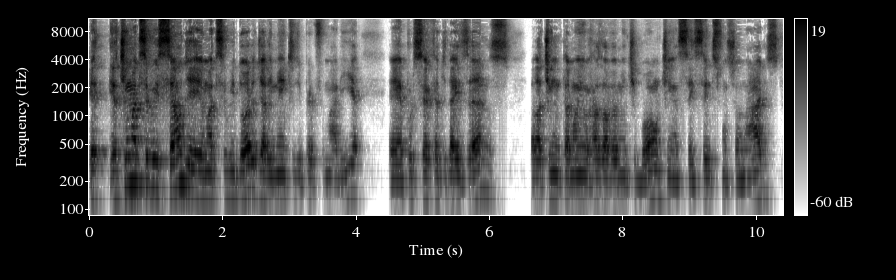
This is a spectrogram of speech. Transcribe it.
Eu, eu tinha uma distribuição de uma distribuidora de alimentos de perfumaria é, por cerca de 10 anos. Ela tinha um tamanho razoavelmente bom, tinha 600 funcionários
